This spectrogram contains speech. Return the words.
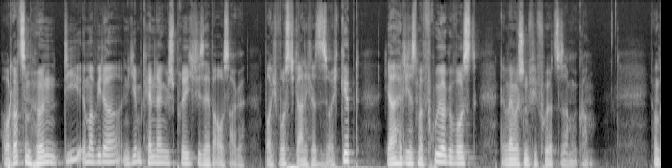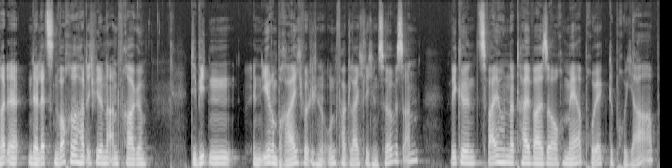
Aber trotzdem hören die immer wieder in jedem Kennenlerngespräch dieselbe Aussage. Boah, ich wusste gar nicht, dass es euch gibt. Ja, hätte ich es mal früher gewusst, dann wären wir schon viel früher zusammengekommen. Und gerade in der letzten Woche hatte ich wieder eine Anfrage. Die bieten in ihrem Bereich wirklich einen unvergleichlichen Service an, wickeln 200 teilweise auch mehr Projekte pro Jahr ab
